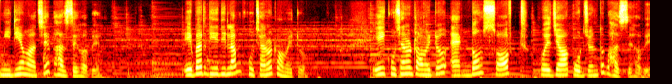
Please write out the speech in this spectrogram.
মিডিয়াম আছে, ভাজতে হবে। এবার দিয়ে দিলাম কুচানো টমেটো। এই কুচানো টমেটো একদম সফট হয়ে যাওয়া পর্যন্ত ভাজতে হবে।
